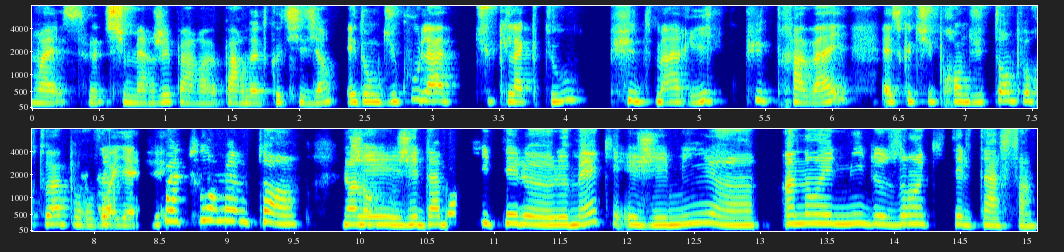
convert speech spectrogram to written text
ouais submerger par euh, par notre quotidien. Et donc du coup là tu claques tout, plus de mari, plus de travail. Est-ce que tu prends du temps pour toi pour voyager? Pas tout en même temps. Hein. J'ai d'abord quitté le, mec et j'ai mis euh, un an et demi, deux ans à quitter le taf. Hein.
